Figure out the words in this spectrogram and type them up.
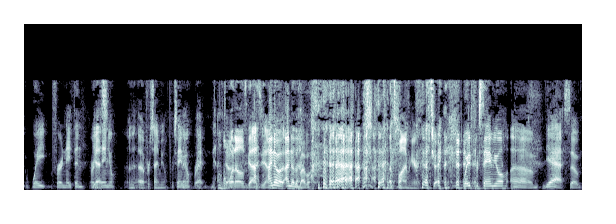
wait for Nathan or yes. Nathaniel uh, for Samuel for Samuel, Yeah, right? yeah. One of those guys yeah I know, I know the Bible. that's why I'm here That's right. Wait for Samuel. Um, yeah. So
